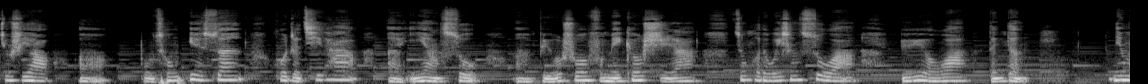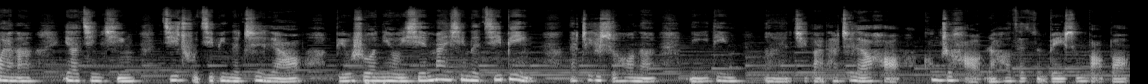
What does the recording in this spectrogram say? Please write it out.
就是要呃补充叶酸或者其他呃营养素，嗯，比如说辅酶 Q 十啊，综合的维生素啊，鱼油啊等等。另外呢，要进行基础疾病的治疗，比如说你有一些慢性的疾病，那这个时候呢，你一定嗯去把它治疗好、控制好，然后再准备生宝宝。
